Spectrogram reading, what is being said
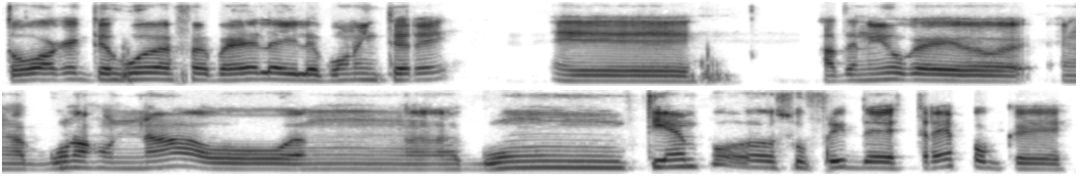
todo aquel que juega FPL y le pone interés, eh, ha tenido que en alguna jornada o en algún tiempo sufrir de estrés porque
